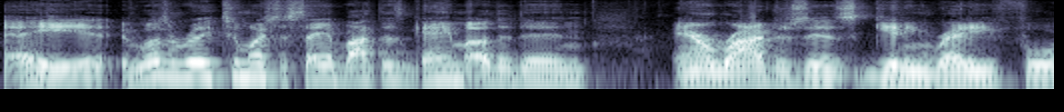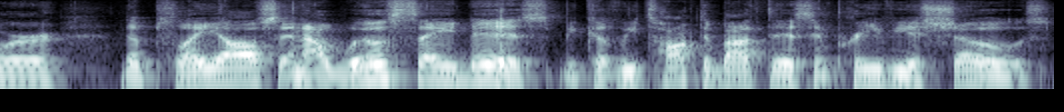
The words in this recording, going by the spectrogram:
hey, it, it wasn't really too much to say about this game other than Aaron Rodgers is getting ready for the playoffs. And I will say this because we talked about this in previous shows,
